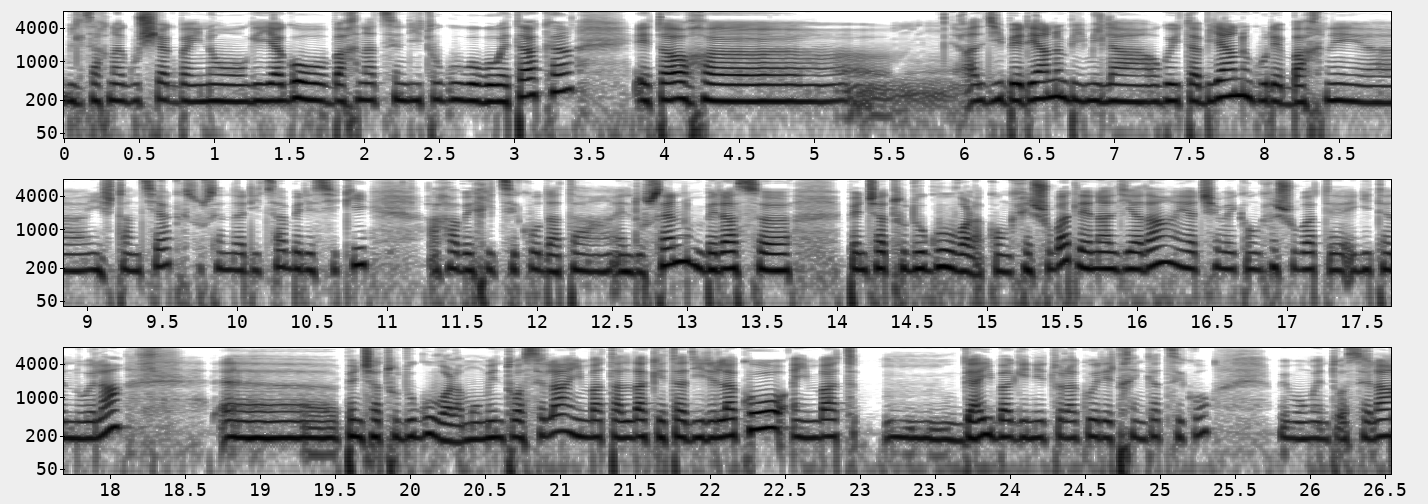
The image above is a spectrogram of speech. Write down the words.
biltzak nagusiak baino gehiago bahnatzen ditugu gogoetak, eta hor uh, aldi berean, 2008 bian, gure bahne uh, instantziak, zuzendaritza bereziki, aha behitzeko data heldu zen, beraz uh, pentsatu dugu voilà, kongresu bat, lehen aldia da, EH bai kongresu bat egiten duela, pentsatu dugu, voilà, momentua zela, hainbat aldaketa direlako, hainbat mm, gai bagenituelako ere trenkatzeko, be momentua zela,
